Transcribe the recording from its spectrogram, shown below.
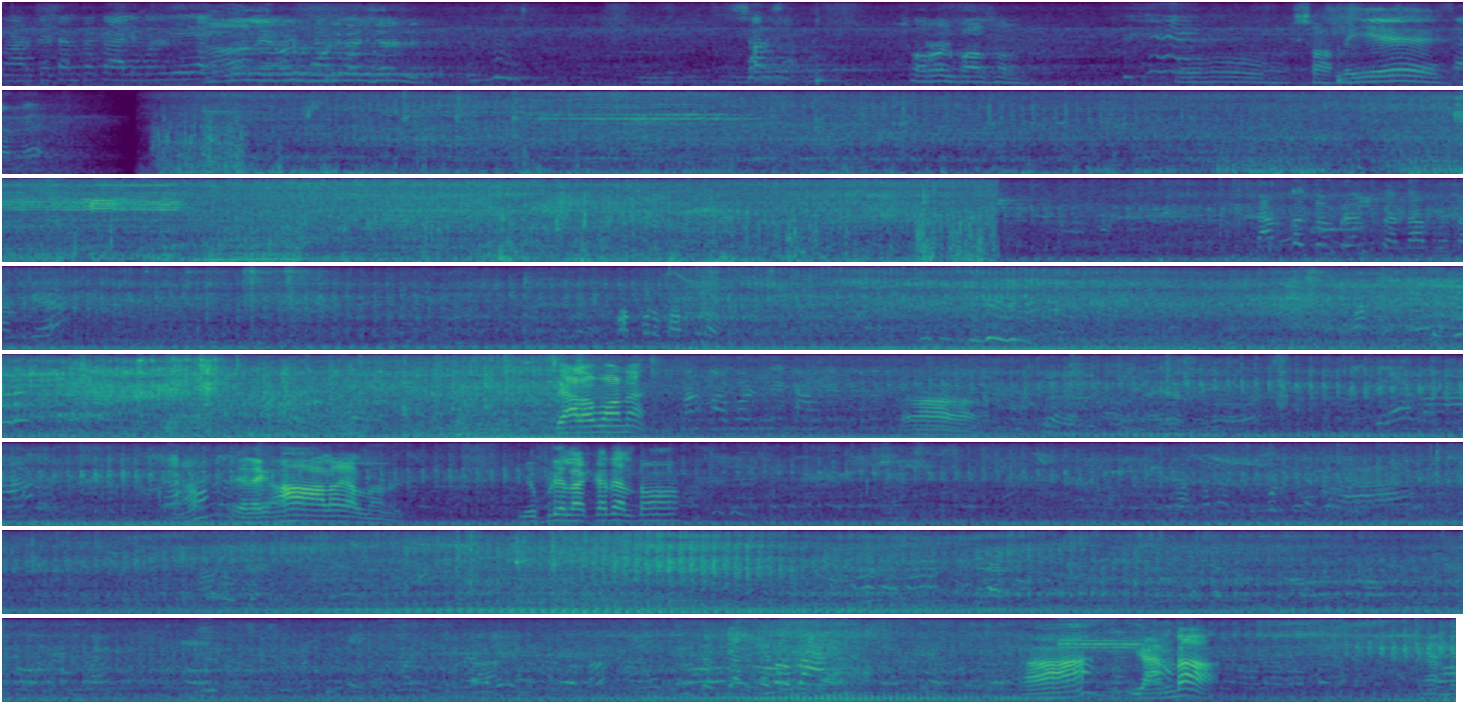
Market అంతా ఖాళీగా ఉంది లేవండి బోర్లు కడిచారండి సరే సరే. సొర్రండి పాల సొర్రం. ఓహో సర్లయ్యే సరే. చాలా బాగున్నాయి. ఇలా అలా వెళ్దాం ఎప్పుడు ఇలా కదా వెళ్తాం? ఎండ. ఎండ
